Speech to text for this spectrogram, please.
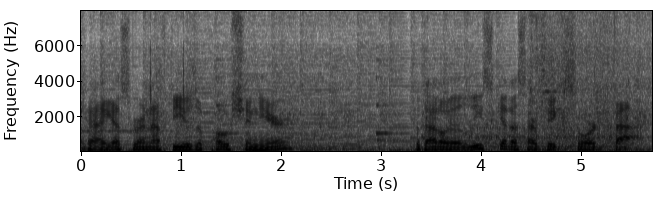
Okay, I guess we're gonna have to use a potion here. But that'll at least get us our big sword back.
